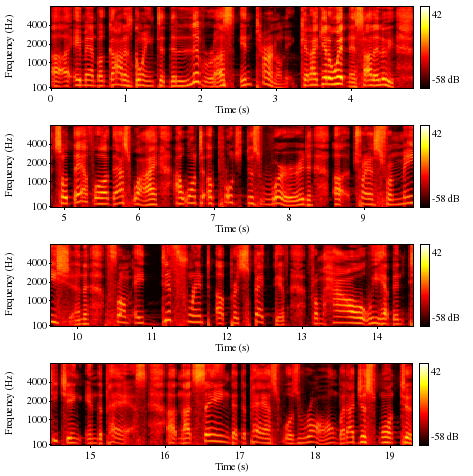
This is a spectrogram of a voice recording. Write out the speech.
uh, amen, but God is going to deliver us internally. Can I get a witness? Hallelujah. So therefore, that's why I want to approach this word uh, transformation from a different uh, perspective from how we have been teaching in the past. I'm not saying that the past was wrong, but I just want to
